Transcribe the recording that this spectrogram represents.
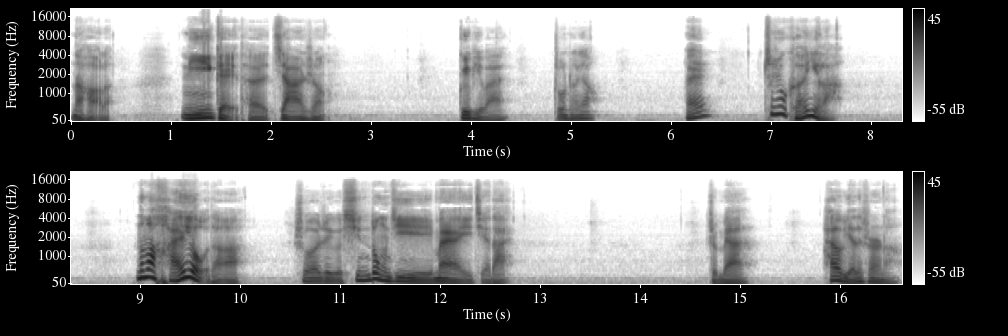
那好了。你给他加上归脾丸、中成药，哎，这就可以了。那么还有的啊，说这个心动悸脉结带怎么样？还有别的事儿呢？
